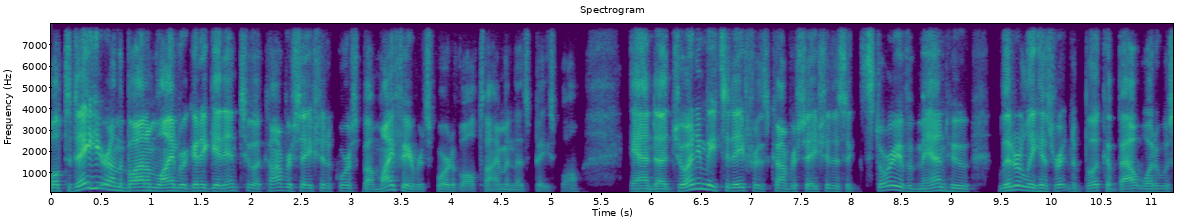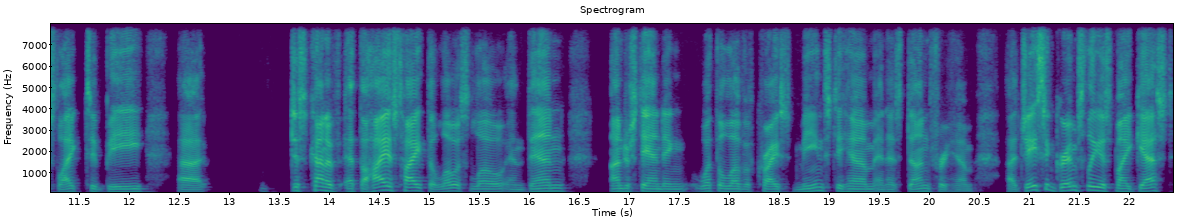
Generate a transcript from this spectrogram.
Well, today here on the bottom line, we're going to get into a conversation, of course, about my favorite sport of all time, and that's baseball. And uh, joining me today for this conversation is a story of a man who literally has written a book about what it was like to be uh, just kind of at the highest height, the lowest low, and then understanding what the love of Christ means to him and has done for him. Uh, Jason Grimsley is my guest.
